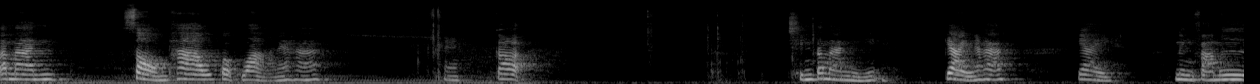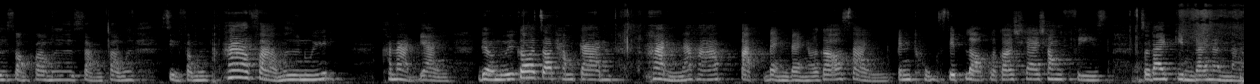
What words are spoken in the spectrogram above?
ประมาณ 2 พาวกว่าๆนะคะ ก็ชิ้นประมาณนี้ ใหญ่นะคะ ใหญ่ หนึ่งฝ่ามือสองฝ่ามือสามฝ่ามือสี่ฝ่ามือห้าฝ่ามือนุ้ยขนาดใหญ่ เดี๋ยวนุ้ยก็จะทำการหั่นนะคะ ตัดแบ่งๆ แล้วก็เอาใส่เป็นถุงซิปล็อก แล้วก็แช่ช่องฟรีซจะได้กินได้นา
